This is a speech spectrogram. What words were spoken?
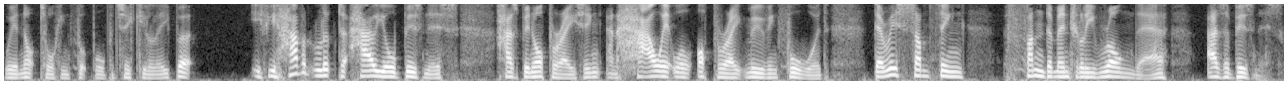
we're not talking football particularly, but if you haven't looked at how your business has been operating and how it will operate moving forward, there is something fundamentally wrong there as a business.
